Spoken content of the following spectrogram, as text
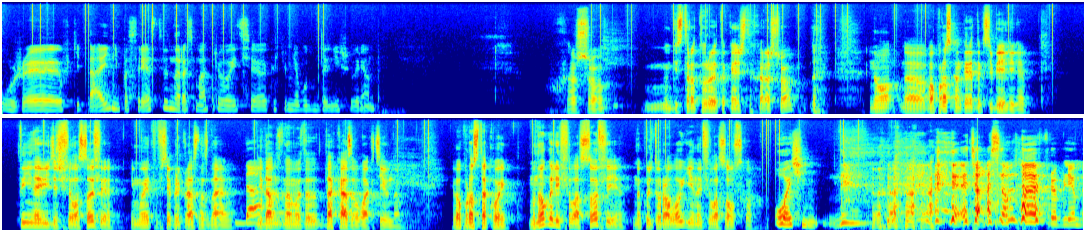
уже в Китае непосредственно рассматривать, э, какие у меня будут дальнейшие варианты. Хорошо. Магистратура это, конечно, хорошо. Но э, вопрос конкретно к тебе, Лиля. Ты ненавидишь философию, и мы это все прекрасно знаем. Да. Недавно нам это доказывал активно. И вопрос такой. Много ли философии на культурологии и на философском? Очень. Это основная проблема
